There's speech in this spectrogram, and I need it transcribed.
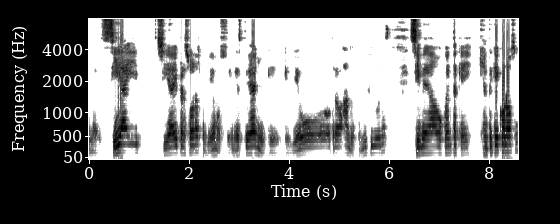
la, sí hay, sí hay personas, porque digamos, en este año que, que llevo trabajando con mis figuras, sí me he dado cuenta que hay gente que conoce,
